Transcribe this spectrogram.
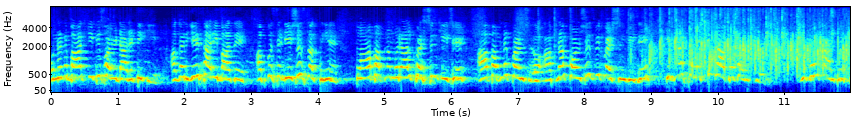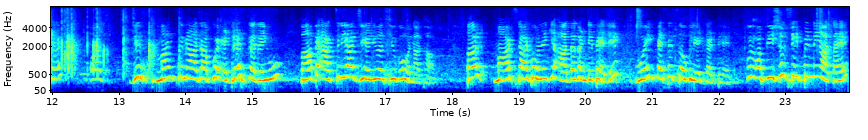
उन्होंने बात की थी सॉलिडारिटी की। अगर ये सारी बातें आपको सेडिशियस लगती हैं तो आप अपना मोरल क्वेश्चन कीजिए, आप अपना अपना कॉन्शियस भी क्वेश्चन कीजिए, कितना सेलेक्टिव है आपका कॉन्शियस ये वो कैंपस है और जिस मंच से मैं आज आपको एड्रेस कर रही हूँ, वहाँ पे एक्चुअली आज जे को होना था। पर मार्च स्टार्ट होने के आधा घंटे पहले वो एक मैसेज सर्कुलेट करते हैं। कोई ऑफिशियल स्टेटमेंट नहीं आता है,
